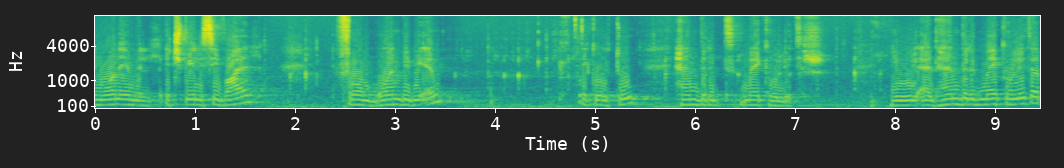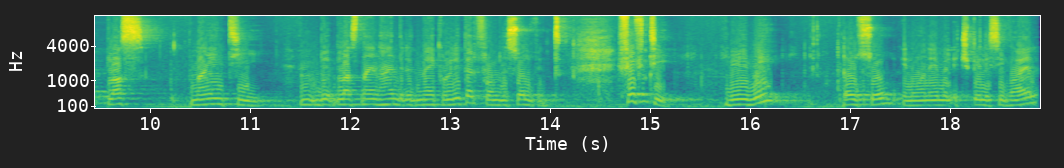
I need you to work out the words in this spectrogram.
in 1 ml HPLC vial from 1 ppm equal to 100 microliter. You will add 100 microliter plus 90 plus 900 microliter from the solvent. 50 ppb also in 1 ml HPLC vial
